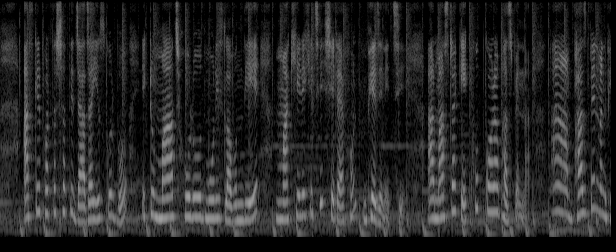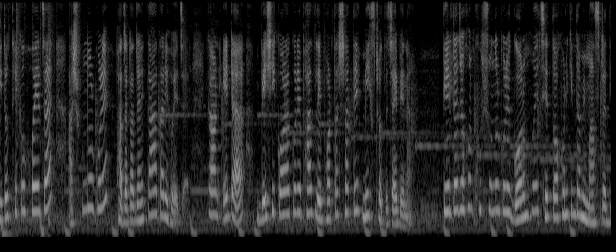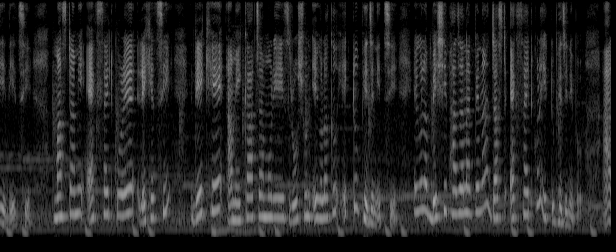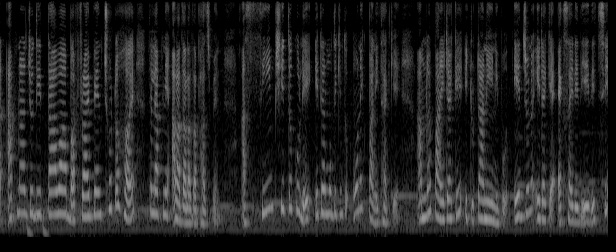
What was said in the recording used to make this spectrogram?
আজকের ভর্তার সাথে যা যা ইউজ করব, একটু মাছ, হলুদ, মরিচ, লবণ দিয়ে মাখিয়ে রেখেছি, সেটা এখন ভেজে নিচ্ছি। আর মাছটাকে খুব কড়া ভাজবেন না। ভাজবেন মানে ভিতর থেকেও হয়ে যায় আর সুন্দর করে ভাজাটা জানি তাড়াতাড়ি হয়ে যায়। কারণ এটা বেশি কড়া করে ভাজলে ভর্তার সাথে মিক্সড হতে চাইবে না। তেলটা যখন খুব সুন্দর করে গরম হয়েছে তখন কিন্তু আমি মাছটা দিয়ে দিয়েছি। মাছটা আমি এক সাইড করে রেখেছি, রেখে আমি কাঁচামরিচ, রসুন এগুলোকেও একটু ভেজে নিচ্ছি। এগুলো বেশি ভাজা লাগবে না, জাস্ট এক সাইড করে একটু ভেজে নিব। আর আপনার যদি তাওয়া বা ফ্রাই প্যান ছোট হয়, তাহলে আপনি আলাদা আলাদা ভাজবেন। আর সিম সিদ্ধ করলে এটার মধ্যে কিন্তু অনেক পানি থাকে। আমরা পানিটাকে একটু টানিয়ে নিব। এর জন্য এটাকে এক সাইডে দিয়ে দিচ্ছি।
